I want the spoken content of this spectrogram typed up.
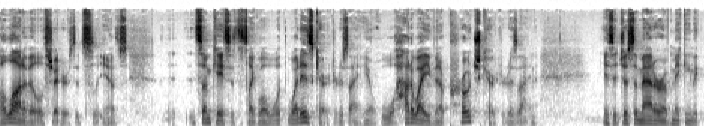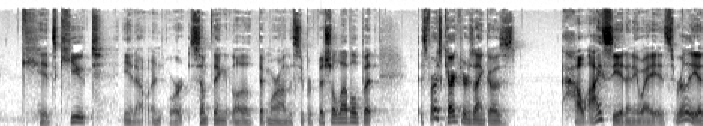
a lot of illustrators. It's you know it's in some cases it's like well what what is character design? You know how do i even approach character design? Is it just a matter of making the kids cute you know and, or something a little bit more on the superficial level? But as far as character design goes how i see it anyway it's really a,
